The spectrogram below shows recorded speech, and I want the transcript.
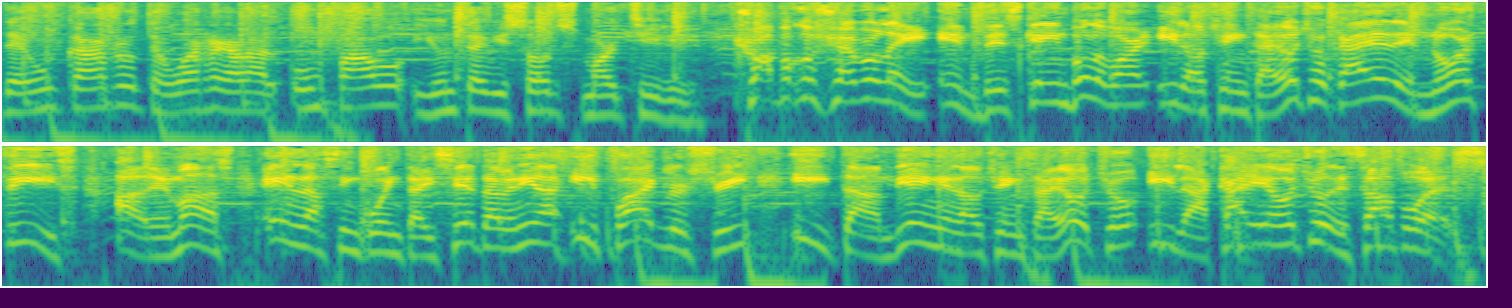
de un carro, te voy a regalar un pavo y un televisor Smart TV. Tropical Chevrolet en Biscayne Boulevard y la 88 calle de Northeast. Además, en la 57 Avenida y Flagler Street y también en la 88 y la calle 8 de Southwest.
